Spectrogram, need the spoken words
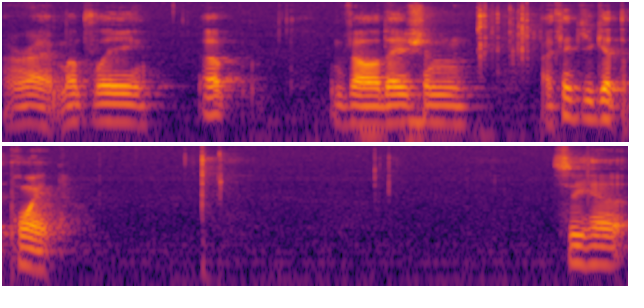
All right, monthly up, invalidation. I think you get the point. See how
